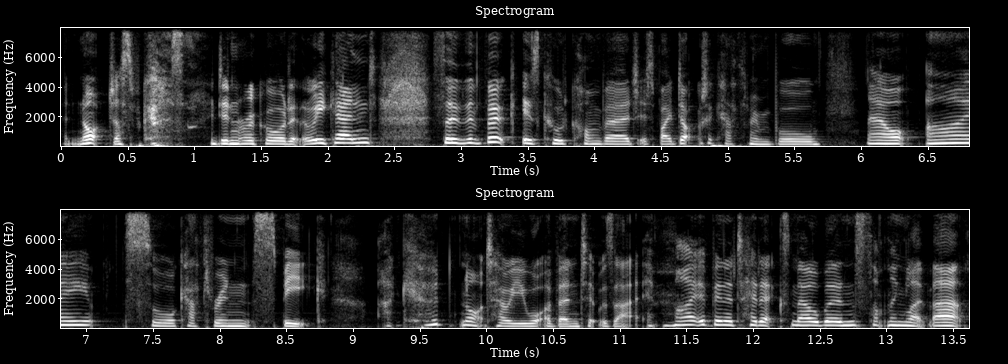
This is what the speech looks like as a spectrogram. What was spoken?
and not just because I didn't record at the weekend. So the book is called Converge. It's by Dr. Catherine Ball. Now, I saw Catherine speak I could not tell you what event it was at. It might have been a TEDx Melbourne, something like that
